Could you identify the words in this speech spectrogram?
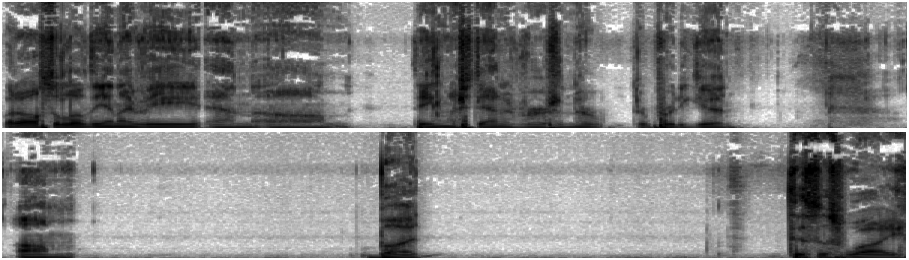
But I also love the NIV and um, the English Standard Version. They're they're pretty good. Um, but this is why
